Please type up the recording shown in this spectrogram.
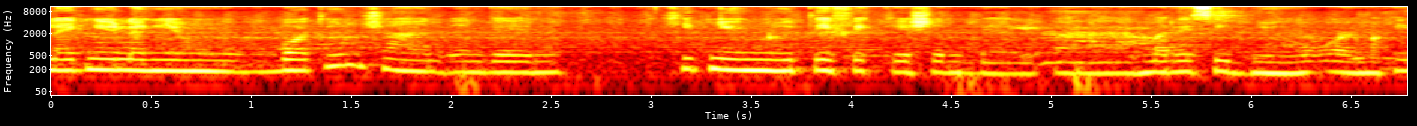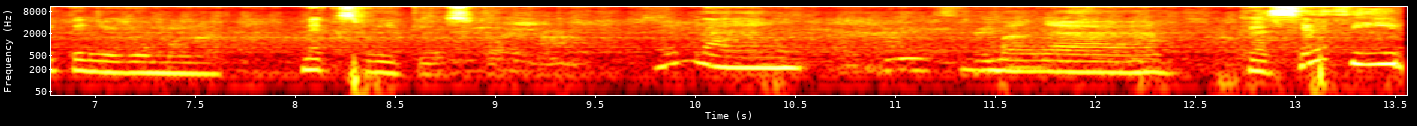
Like nyo lang yung button dyan and then hit nyo yung notification bell para ma-receive nyo or makita nyo yung mga next videos ko. Ayun lang. Mga kasesi,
